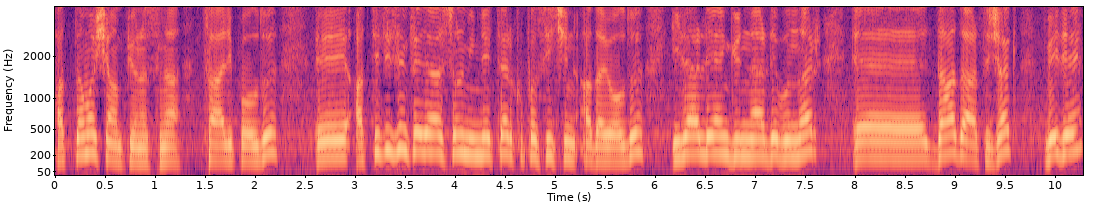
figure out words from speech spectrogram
Atlama Şampiyonası'na talip oldu. E, Atletizm Federasyonu Milletler Kupası için aday oldu. İlerleyen günlerde bunlar e, daha da artacak ve de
